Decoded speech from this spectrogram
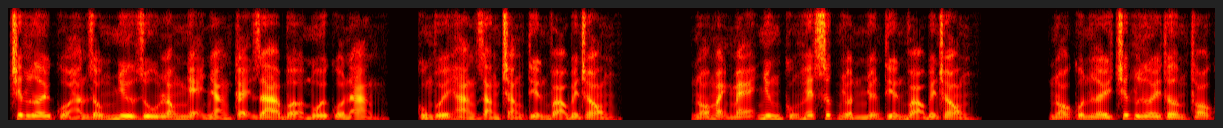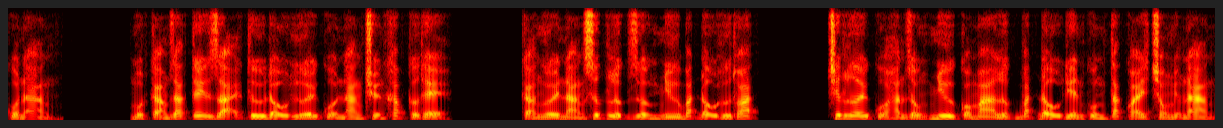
Chiếc lưỡi của hắn giống như du long nhẹ nhàng cậy ra bờ môi của nàng cùng với hàng răng trắng tiến vào bên trong. Nó mạnh mẽ nhưng cũng hết sức nhuần nhuyễn tiến vào bên trong. Nó cuốn lấy chiếc lưỡi thơm tho của nàng. Một cảm giác tê dại từ đầu lưỡi của nàng truyền khắp cơ thể cả người nàng sức lực dường như bắt đầu hư thoát. Chiếc lưỡi của hắn giống như có ma lực bắt đầu điên cuồng tắc quái trong miệng nàng.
